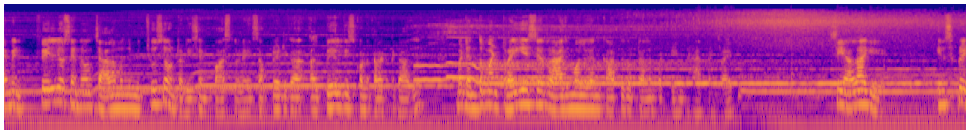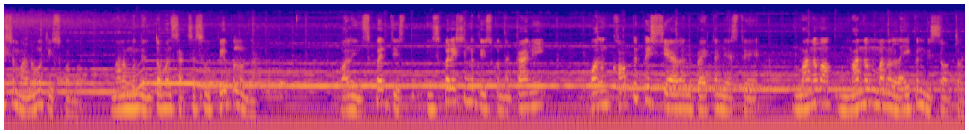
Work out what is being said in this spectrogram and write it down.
ఐ మీన్ ఫెయిల్యూర్స్ అయిన వాళ్ళు చాలా మంది మీరు చూసే ఉంటారు రీసెంట్ పాస్ట్లోనే సపరేట్గా అది పేర్లు తీసుకోవడం కరెక్ట్ కాదు. బట్ ఎంతోమంది ట్రై చేశారు రాజమౌళి గారిని కాపీ కొట్టాలని బట్ ఏం హ్యాపెన్ రైట్ సి అలాగే ఇన్స్పిరేషన్ మనము తీసుకుందాం. మన ముందు ఎంతోమంది సక్సెస్ఫుల్ పీపుల్ ఉన్నారు. వాళ్ళని ఇన్స్పైర్ తీసుకు ఇన్స్పిరేషన్గా తీసుకుందాం. కానీ వాళ్ళని కాపీ పేస్ట్ చేయాలని ప్రయత్నం చేస్తే మనం మనం మన లైఫ్ని మిస్ అవుతాం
